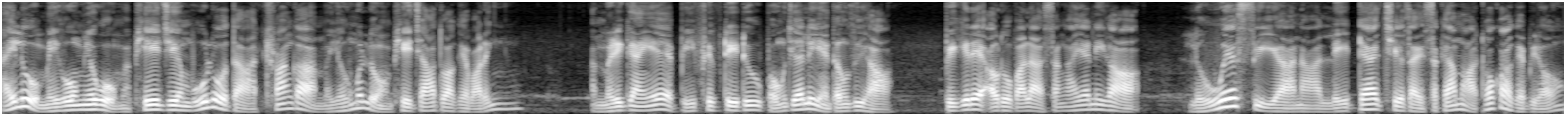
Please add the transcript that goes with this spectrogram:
အဲ့လိုမေကုံးမျိုးကိုမဖြေခြင်းဘူးလို့သာထရန့်ကမယုံမလွန်ဖြေကြားသွားခဲ့ပါတယ်။အမေရိကန်ရဲ့ B52 ဘုံကျဲလေယာဉ်သုံးစီးဟာပြီးခဲ့တဲ့အောက်တိုဘာလ15ရက်နေ့က လိုဝက်စီယာနာလေတက်ခြေဆိုင်စကမ်းမှာထောက်ခွာခဲ့ပြီးတော့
